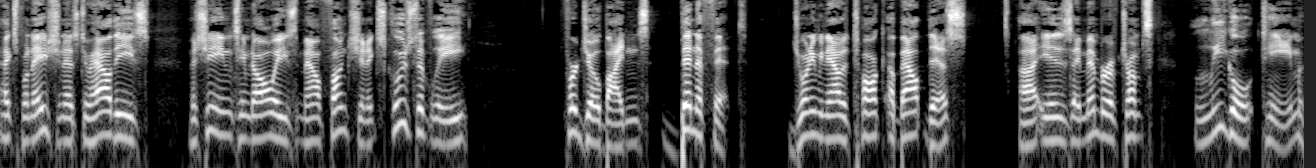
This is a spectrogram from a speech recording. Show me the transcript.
explanation as to how these machines seem to always malfunction exclusively for Joe Biden's benefit. Joining me now to talk about this uh, is a member of Trump's legal team,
